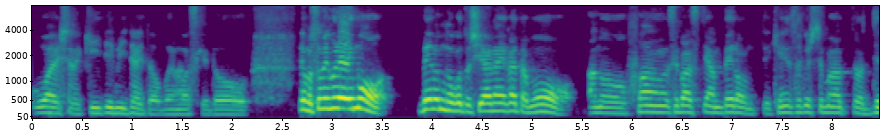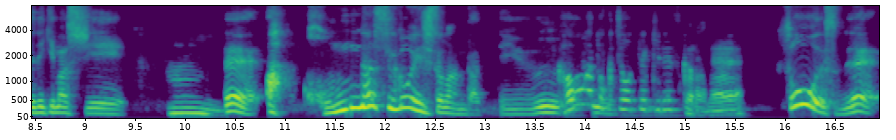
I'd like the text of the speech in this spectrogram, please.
お会いしたら聞いてみたいと思いますけど、でもそれぐらいもう、ベロンのこと知らない方も、あのファン・セバスティアン・ベロンって検索してもらったら出てきますし、うん。で、あこんなすごい人なんだっていう。顔が特徴的ですからね。そうですね。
